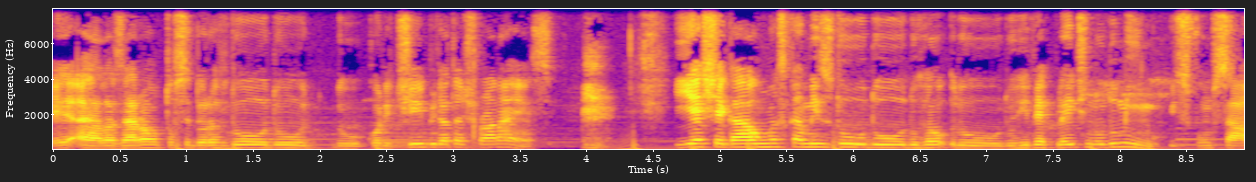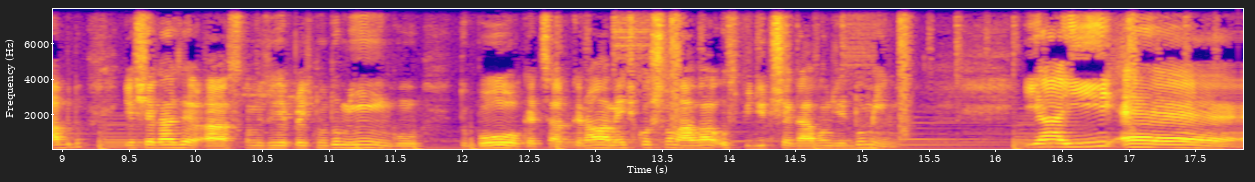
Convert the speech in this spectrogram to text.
Elas eram torcedoras do, do, do Coritiba e do Atlético Paranaense. Ia chegar algumas camisas do, do, do, do, River Plate no domingo. Isso foi um sábado. Ia chegar as camisas do River Plate no domingo, do Boca, etc. Porque normalmente costumava, os pedidos chegavam de domingo. E aí, é...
